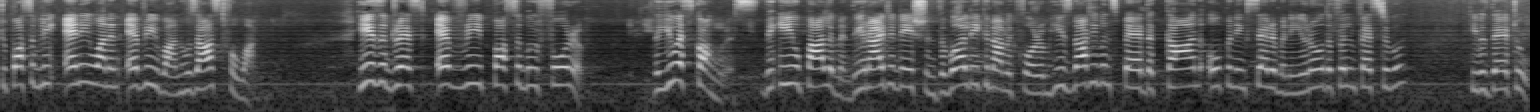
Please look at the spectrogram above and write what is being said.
to possibly anyone and everyone who's asked for one. He has addressed every possible forum the US Congress, the EU Parliament, the United Nations, the World Economic Forum. He's not even spared the Cannes opening ceremony, you know, the film festival? He was there too.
